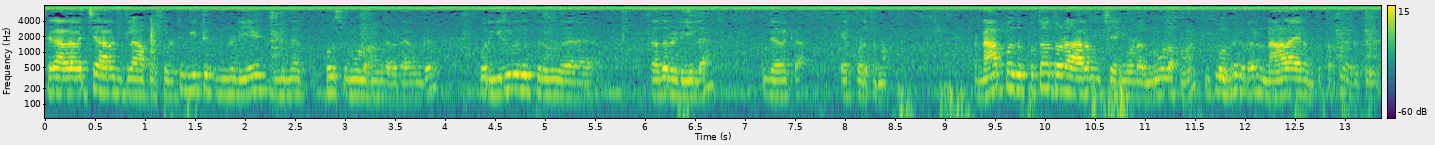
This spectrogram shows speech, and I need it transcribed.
சரி அதை வச்சு ஆரம்பிக்கலாம் அப்படின்னு சொல்லிட்டு வீட்டுக்கு முன்னாடியே இந்த கொலுசு நூலகங்கிறத வந்து ஒரு இருபதுக்கு இருபது சதுரடியில் இந்த ஏற்படுத்தணும். நாற்பது புத்தகத்தோட ஆரம்பிச்ச எங்களோட நூலகம் இப்போ வந்து கிட்டத்தட்ட நாலாயிரம் புத்தகம் இருக்குது.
